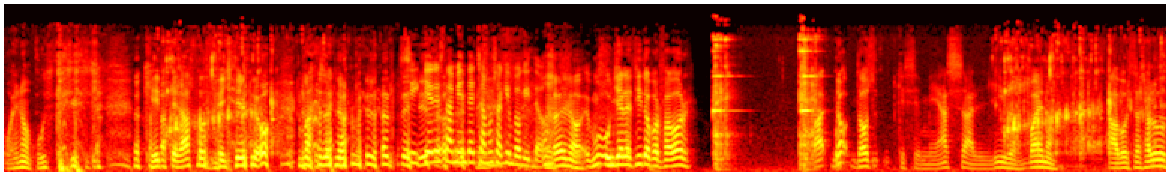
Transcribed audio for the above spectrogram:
Bueno, uy, qué, qué pedazos de hielo más enormes han Si quieres, también te echamos aquí un poquito. Bueno, un hielecito, por favor. Ah, no, dos, que se me ha salido. Bueno, a vuestra salud.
